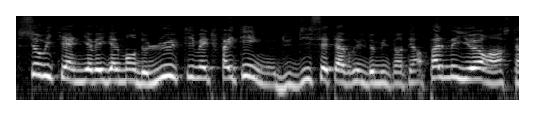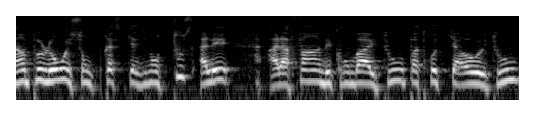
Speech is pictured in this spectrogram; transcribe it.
Ce week-end, il y avait également de l'Ultimate Fighting du 17 avril 2021. Pas le meilleur, hein, c'était un peu long. Ils sont presque quasiment tous allés à la fin des combats et tout. Pas trop de chaos et tout.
